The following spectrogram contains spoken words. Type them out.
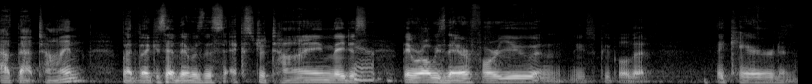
at that time, but like I said, there was this extra time. They just, Yeah. they were always there for you, and these people that they cared and.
